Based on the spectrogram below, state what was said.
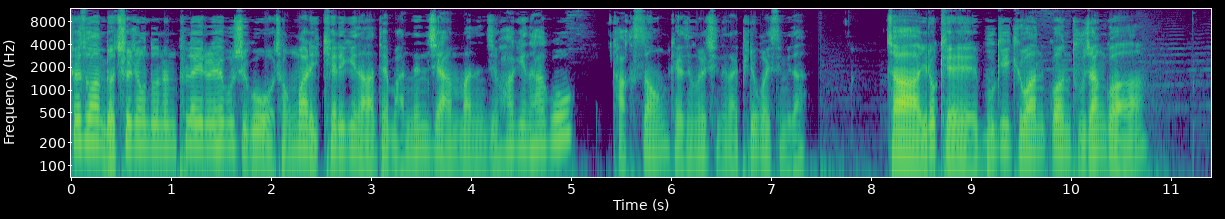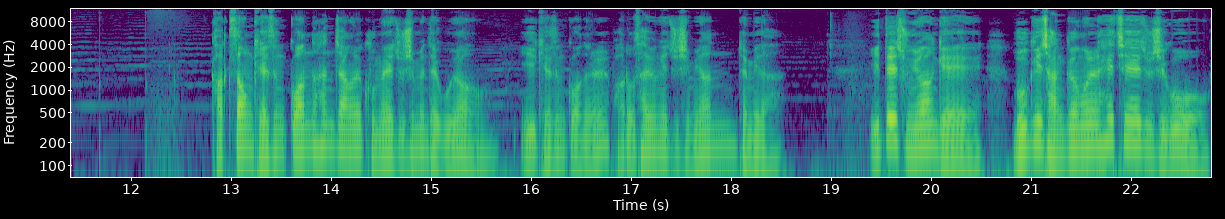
최소한 며칠 정도는 플레이를 해보시고 정말 이 캐릭이 나한테 맞는지 안 맞는지 확인하고 각성 계승을 진행할 필요가 있습니다. 자 이렇게 무기 교환권 2장과 각성 계승권 1장을 구매해 주시면 되고요. 이 계승권을 바로 사용해 주시면 됩니다. 이때 중요한 게 무기 잠금을 해체해 주시고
